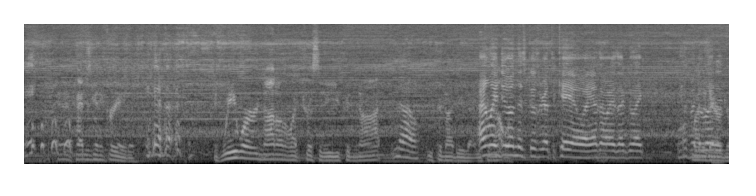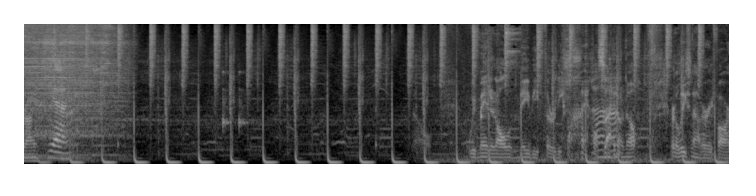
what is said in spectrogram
Okay, Patty's getting creative. If we were not on electricity, you could not. No, You could not do that. You I'm only doing this because we're at the KOA. Otherwise, I'd be like, having Let to let it. dry. Yeah. We made it all of maybe 30 miles. I Uh-huh. don't know, or at least not very far.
